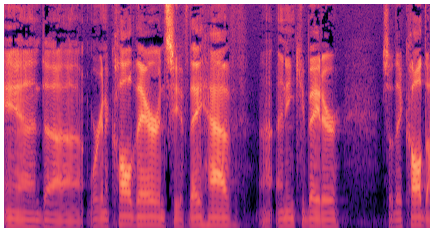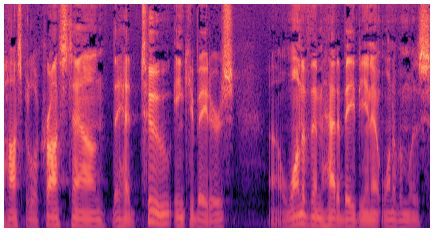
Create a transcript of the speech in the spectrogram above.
and uh, we're going to call there and see if they have uh, an incubator. So they called the hospital across town. They had two incubators. Uh, one of them had a baby in it, one of them was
